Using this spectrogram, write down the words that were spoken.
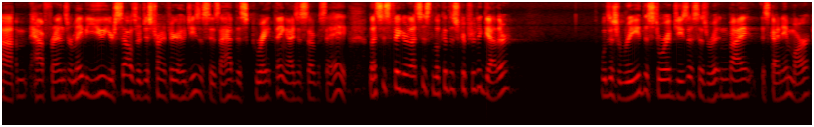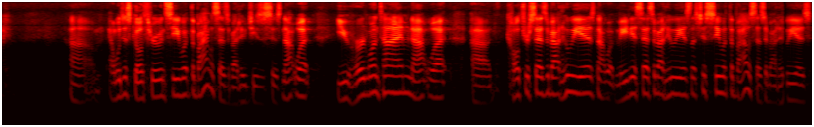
um, have friends, or maybe you yourselves are just trying to figure out who Jesus is. I have this great thing. I just say, hey, let's just figure, let's just look at the scripture together. We'll just read the story of Jesus as written by this guy named Mark. Um, and we'll just go through and see what the Bible says about who Jesus is. Not what you heard one time, not what uh, culture says about who he is, not what media says about who he is. Let's just see what the Bible says about who he is.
